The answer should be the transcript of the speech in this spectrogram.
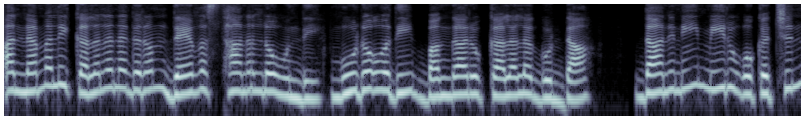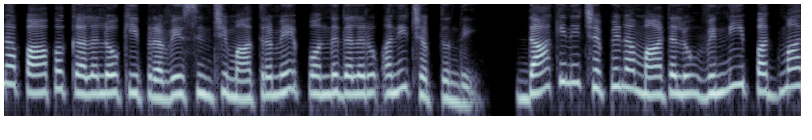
ఆ నెమలి కలలనగరం దేవస్థానంలో ఉంది. మూడవది బంగారు కలల గుడ్డ. దానిని మీరు ఒక చిన్న పాప కలలోకి ప్రవేశించి మాత్రమే పొందగలరు అని చెప్తుంది. డాకిని చెప్పిన మాటలు విన్ని పద్మ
